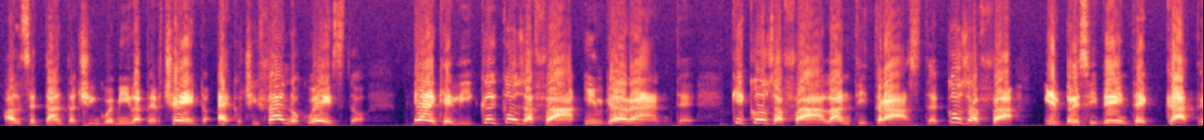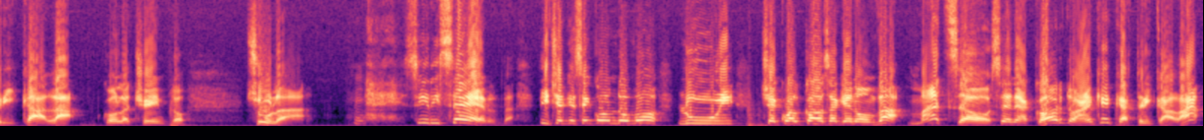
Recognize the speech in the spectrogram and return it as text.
al 75.000%. Ecco, ci fanno questo. E anche lì, che cosa fa il garante? Che cosa fa l'antitrust? Cosa fa il presidente Catricalà con l'accento sulla A? Si riserva, dice che secondo voi lui c'è qualcosa che non va. Mazza, oh, se ne è accorto anche Catricalà.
